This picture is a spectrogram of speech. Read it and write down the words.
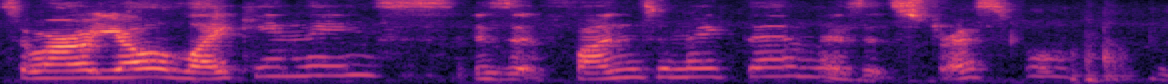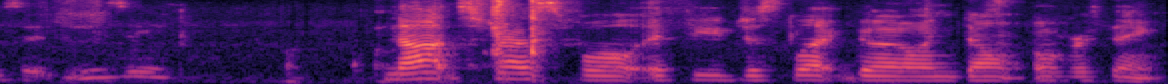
So, are y'all liking these? Is it fun to make them? Is it stressful? Is it easy? Not stressful if you just let go and don't overthink.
